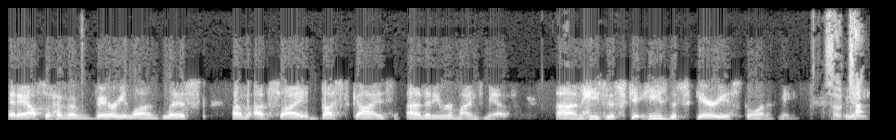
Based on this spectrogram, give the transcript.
And I also have a very long list of upside bust guys uh, that he reminds me of. Um, he's the he's the scariest one of me. So Ty-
